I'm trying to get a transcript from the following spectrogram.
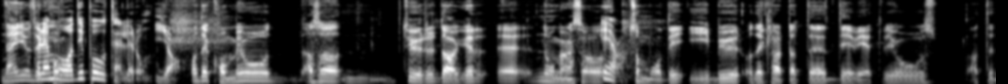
Nei, det For det kom- må de på hotellrom. Ja, og det kommer jo altså turer, dager eh, Noen ganger så, Ja. så må de i bur, og det er klart at det, det vet vi jo at det,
